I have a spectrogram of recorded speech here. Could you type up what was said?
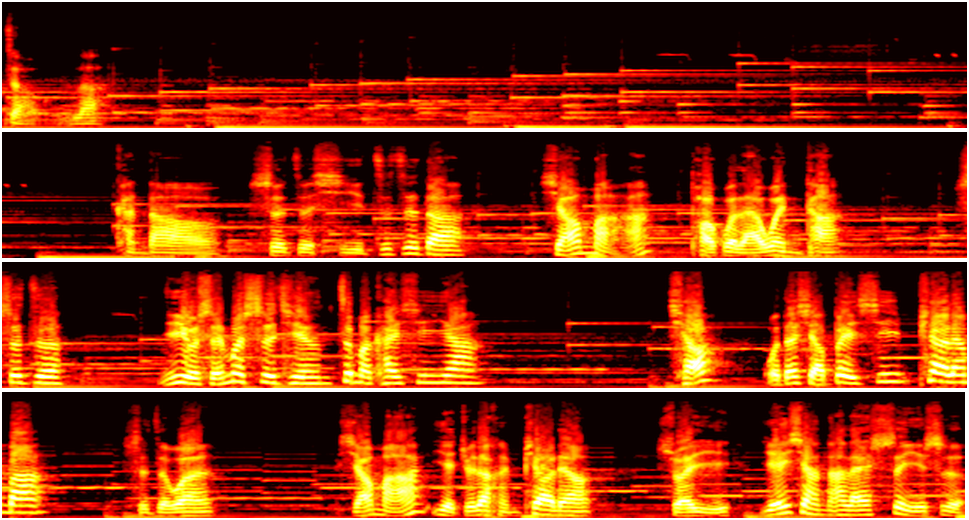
走了。看到狮子喜滋滋的，小马跑过来问他：“狮子。”你有什么事情这么开心呀？瞧，我的小背心漂亮吧？狮子问。小马也觉得很漂亮，所以也想拿来试一试。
